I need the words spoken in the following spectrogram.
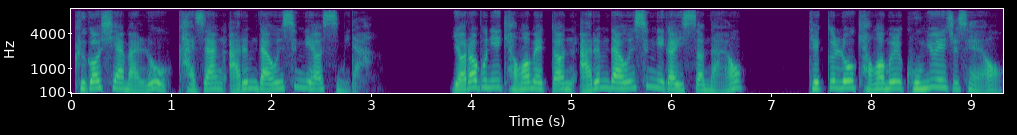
그것이야말로 가장 아름다운 승리였습니다. 여러분이 경험했던 아름다운 승리가 있었나요? 댓글로 경험을 공유해 주세요.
